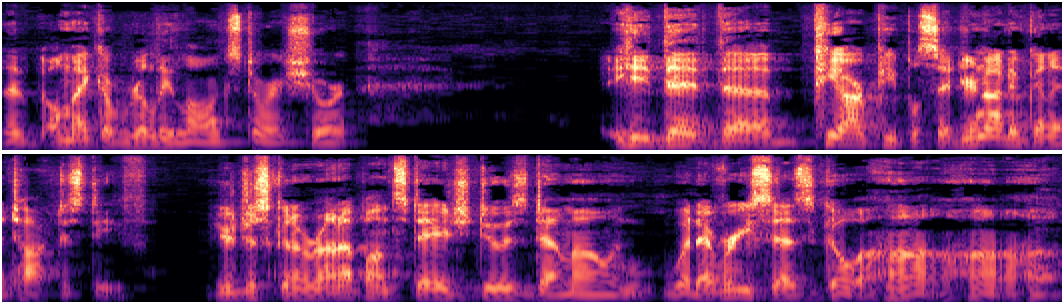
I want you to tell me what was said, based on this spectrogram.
I'll make a really long story short. He the the PR people said, "You're not even going to talk to Steve. You're just going to run up on stage, do his demo, and whatever he says, go uh huh, uh huh, uh huh."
